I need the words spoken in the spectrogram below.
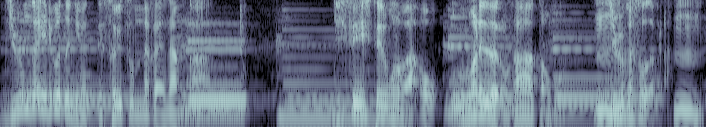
自分がいることによってそいつの中でなんか自生してるものがお生まれるだろうなとは思う。うん。自分がそうだから、うん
